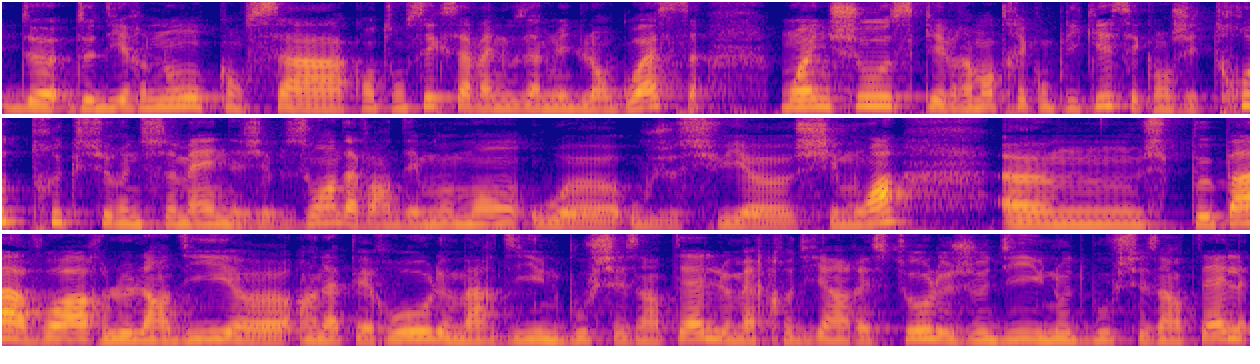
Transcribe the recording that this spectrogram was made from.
de, dire non quand ça, quand on sait que ça va nous amener de l'angoisse. Moi, une chose qui est vraiment très compliquée, c'est quand j'ai trop de trucs sur une semaine, j'ai besoin d'avoir des moments où, euh, je suis euh, chez moi. Euh, je peux pas avoir le lundi euh, un apéro, le mardi une bouffe chez un tel, le mercredi un resto, le jeudi une autre bouffe chez un tel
